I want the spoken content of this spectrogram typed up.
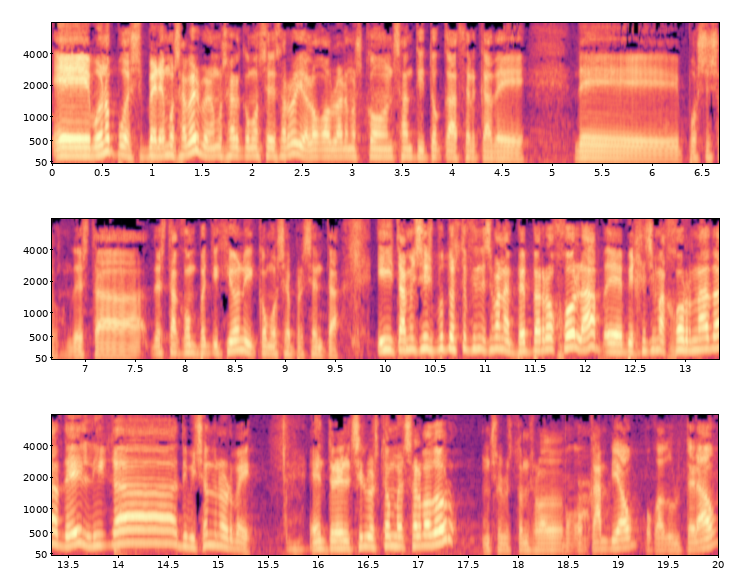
Eh, bueno, pues veremos a ver, veremos a ver cómo se desarrolla. Luego hablaremos con Santi Toca acerca de, de pues eso, de esta, de esta competición y cómo se presenta. Y también se disputó este fin de semana en Pepe Rojo la eh, vigésima jornada de Liga División de Norbe. Entre el Silverstone El Salvador, un Silverstone El Salvador un poco cambiado, un poco adulterado,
